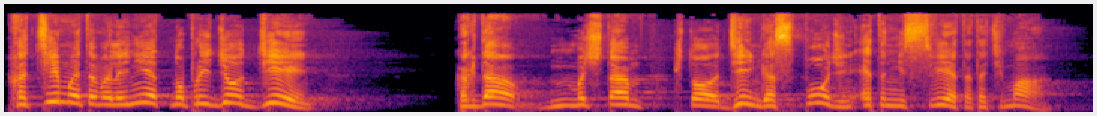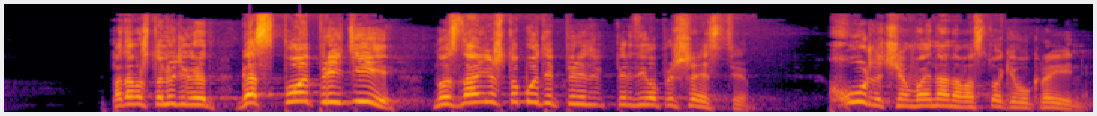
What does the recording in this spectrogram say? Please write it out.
Хотим мы этого или нет, но придет день, когда мы читаем, что день Господень – это не свет, это тьма. Потому что люди говорят, Господь, приди, но знаете, что будет перед, перед его пришествием? Хуже, чем война на востоке в Украине.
